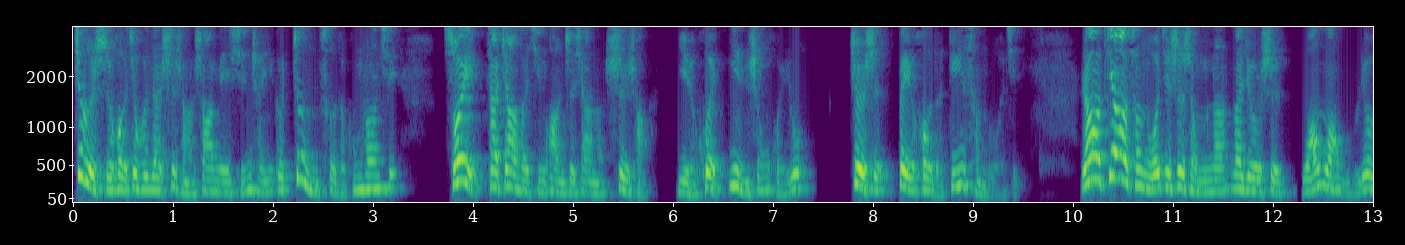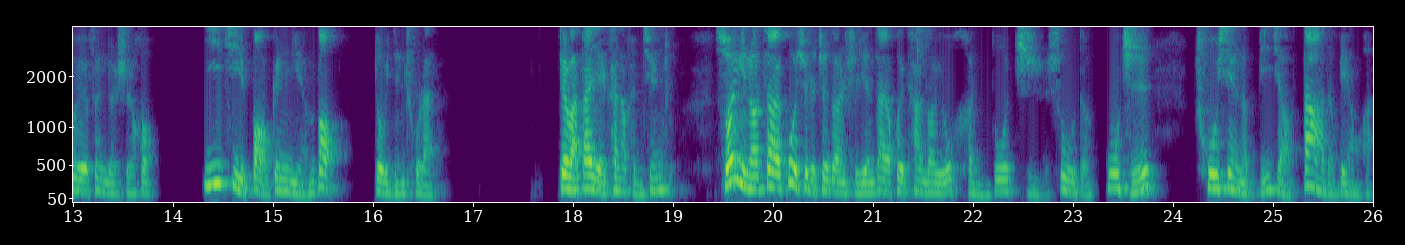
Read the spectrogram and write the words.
这个时候就会在市场上面形成一个政策的空窗期。所以在这样的情况之下呢，市场也会应声回落。这是背后的第一层逻辑。然后第二层逻辑是什么呢？那就是往往五六月份的时候，一季报跟年报都已经出来了。对吧？大家也看得很清楚，所以呢，在过去的这段时间，大家会看到有很多指数的估值出现了比较大的变化。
